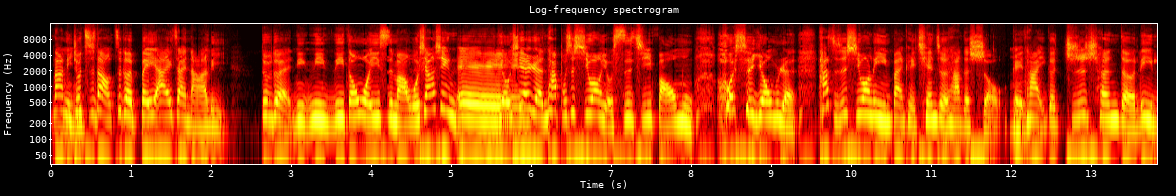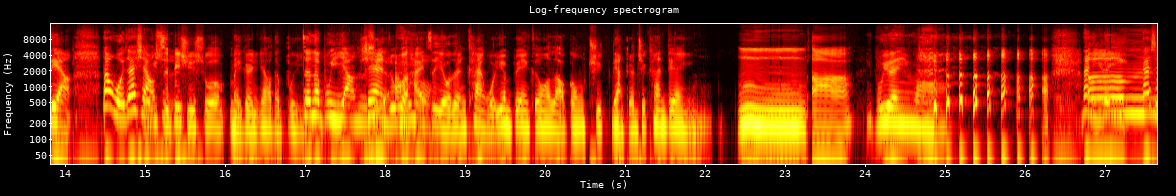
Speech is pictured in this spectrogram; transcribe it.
那你就知道这个悲哀在哪里。对不对？你你你懂我意思吗？我相信，诶，有些人他不是希望有司机、保姆 或是佣人，他只是希望另一半可以牵着他的手，给他一个支撑的力量。嗯、那我在想，我一直必须说，每个人要的不一样，真的不一样是不是？现在如果孩子有人看，我愿不愿意跟我老公去两个人去看电影？嗯啊，你不愿意吗？那你愿意？嗯、但是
